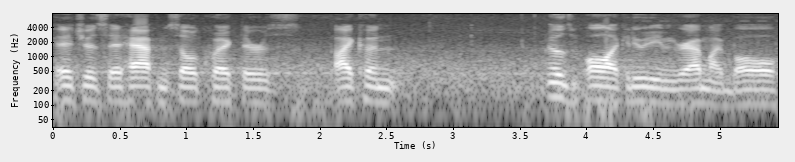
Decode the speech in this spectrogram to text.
it just it happened so quick. There's I couldn't. It was all I could do to even grab my bow.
